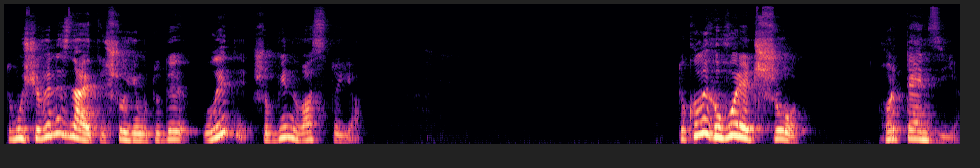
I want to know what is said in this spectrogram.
Тому що ви не знаєте, що йому туди лити, щоб він у вас стояв. То коли говорять, що гортензія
